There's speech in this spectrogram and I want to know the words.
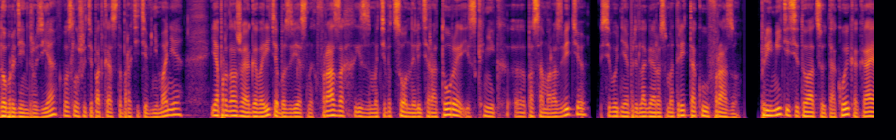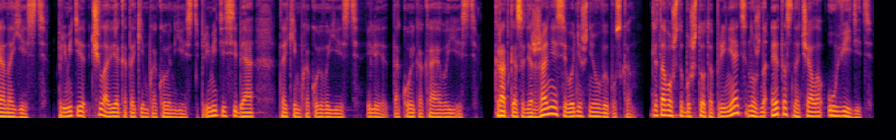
Добрый день, друзья! Вы слушаете подкаст «Обратите внимание». Я продолжаю говорить об известных фразах из мотивационной литературы, из книг э, по саморазвитию. Сегодня я предлагаю рассмотреть такую фразу. Примите ситуацию такой, какая она есть. Примите человека таким, какой он есть. Примите себя таким, какой вы есть. Или такой, какая вы есть. Краткое содержание сегодняшнего выпуска. Для того, чтобы что-то принять, нужно это сначала увидеть,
